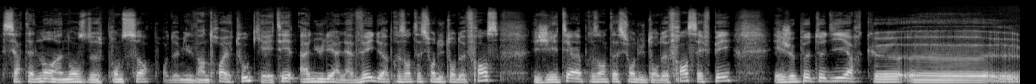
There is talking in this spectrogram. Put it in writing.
certainement annonce de sponsors pour 2023 et tout qui a été annulée à la veille de la présentation du Tour de France. J'ai été à la présentation du Tour de France FP et je peux te dire que euh,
